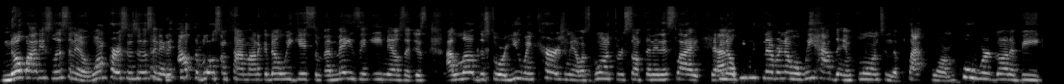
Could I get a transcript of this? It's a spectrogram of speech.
nobody's listening or one person's listening. And out the blue, sometime, Monica, don't we get some amazing emails that just I love the story. You encouraged me. I was going through something, and it's like, yeah. you know, we just never know when we have the influence and the platform who we're gonna be,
